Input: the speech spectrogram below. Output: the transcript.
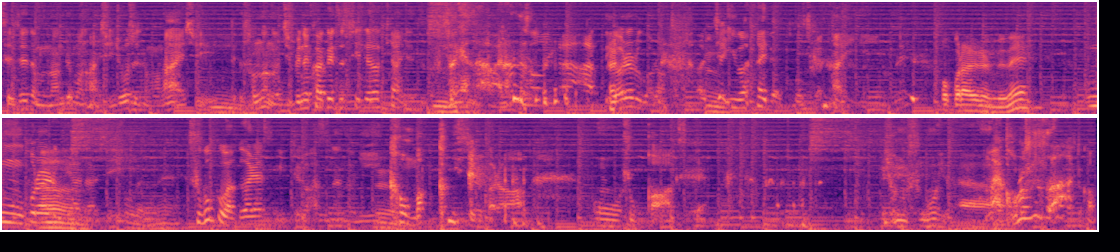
先生でも何でもないし上司でもないし、ん。そんなの自分で解決していただきたいんですふざけんなお前なんでそう言うんだって言われるから、じゃあ言わないでおしかない。よね怒られるんでね。うん怒られるの嫌だし、すごく分かりやすく言ってるはずなのに、うん。顔真っ赤にしてるから「おおそっか」っつって「いやもうすごいよお前殺すぞ!」とか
